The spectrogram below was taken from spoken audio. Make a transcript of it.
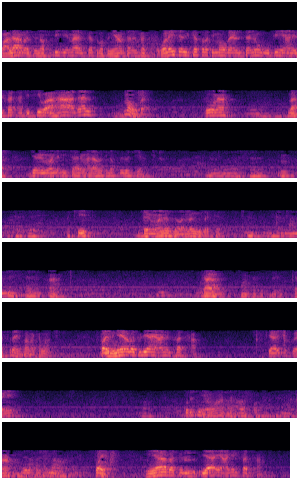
وعلامة نصبهما الكسرة نيابة عن الفتحة. وليس للكسرة موضع تنوب فيه عن الفتحة سوى هذا الموضع. رونا باش. جمع المؤنث سالم علامة نصب مم. أكيد. المؤنث ذرا ما المذكر آه. كسرين بارك الله فيك. طيب نيابة الياء عن الفتحة. يا إيش وين؟ قرسني واسع. ها؟ طيب. نيابة الياء عن الفتحة.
